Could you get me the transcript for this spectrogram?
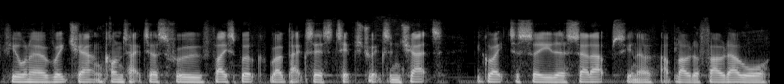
If you want to reach out and contact us through Facebook, Rope Access Tips, Tricks and Chats, it'd be great to see the setups, you know, upload a photo or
